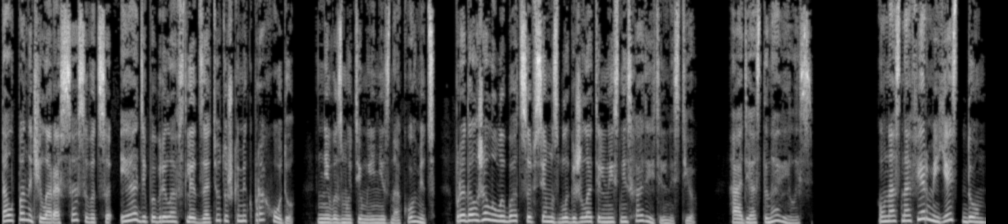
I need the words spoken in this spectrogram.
Толпа начала рассасываться, и Ади побрела вслед за тетушками к проходу. Невозмутимый незнакомец продолжал улыбаться всем с благожелательной снисходительностью. Ади остановилась. «У нас на ферме есть дом.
